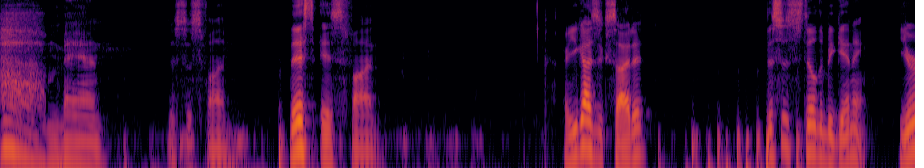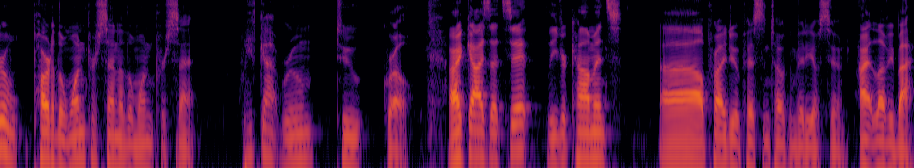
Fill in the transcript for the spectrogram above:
Oh, man. This is fun. This is fun. Are you guys excited? This is still the beginning. You're part of the 1% of the 1%. We've got room to grow. All right, guys, that's it. Leave your comments. Uh, I'll probably do a piston token video soon. All right, love you. Bye.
